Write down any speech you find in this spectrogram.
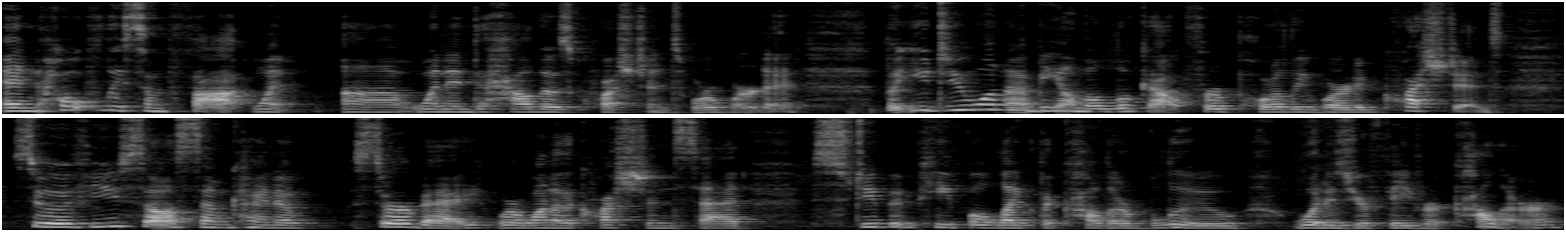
and hopefully some thought went uh, went into how those questions were worded. But you do want to be on the lookout for poorly worded questions. So if you saw some kind of survey where one of the questions said, stupid people like the color blue, what is your favorite color?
